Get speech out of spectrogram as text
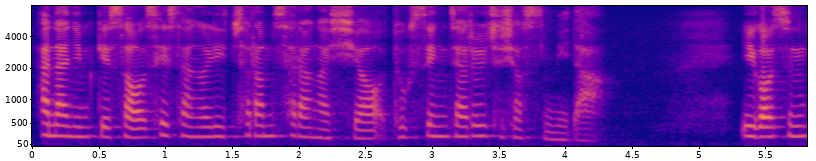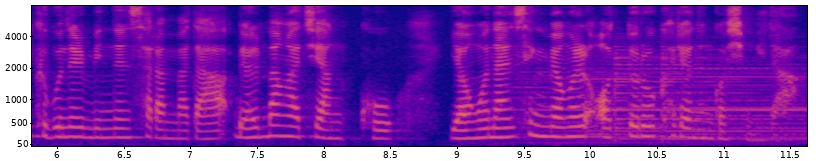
하나님께서 세상을 이처럼 사랑하시어 독생자를 주셨습니다. 이것은 그분을 믿는 사람마다 멸망하지 않고 영원한 생명을 얻도록 하려는 것입니다.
